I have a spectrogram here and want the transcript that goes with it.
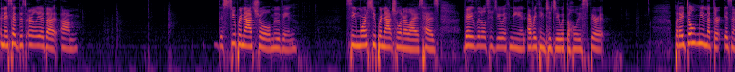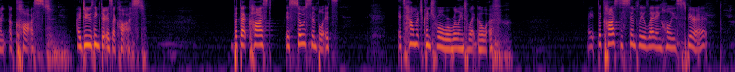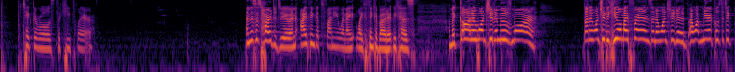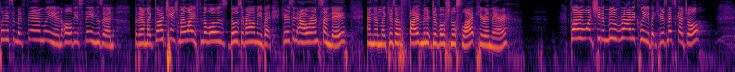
And I said this earlier that um, the supernatural moving, seeing more supernatural in our lives, has very little to do with me and everything to do with the Holy Spirit. But I don't mean that there isn't a cost. I do think there is a cost. But that cost is so simple. It's it's how much control we're willing to let go of. Right? The cost is simply letting Holy Spirit take the role as the key player. And this is hard to do, and I think it's funny when I like think about it because I'm like, God, I want you to move more. God, I want you to heal my friends and I want you to, I want miracles to take place in my family and all these things. And but then I'm like, God changed my life and the those, those around me. But here's an hour on Sunday, and then like here's a five minute devotional slot here and there. God, I want you to move radically, but here's my schedule.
